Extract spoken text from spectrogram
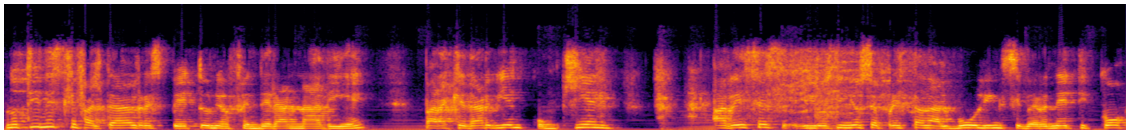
No tienes que faltar al respeto ni ofender a nadie para quedar bien con quién. A veces los niños se prestan al bullying cibernético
